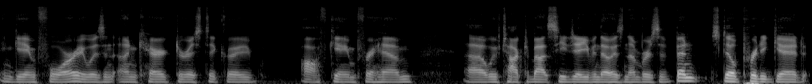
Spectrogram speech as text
in game four. It was an uncharacteristically off game for him. Uh, we've talked about CJ, even though his numbers have been still pretty good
